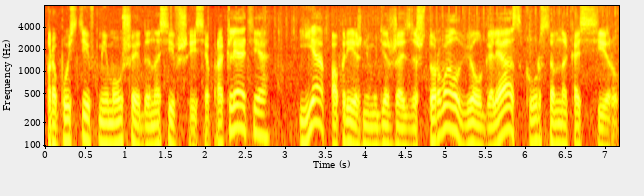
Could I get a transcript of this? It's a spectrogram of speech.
Пропустив мимо ушей доносившиеся проклятия, я, по-прежнему держась за штурвал, вел Голиас курсом на кассиру.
